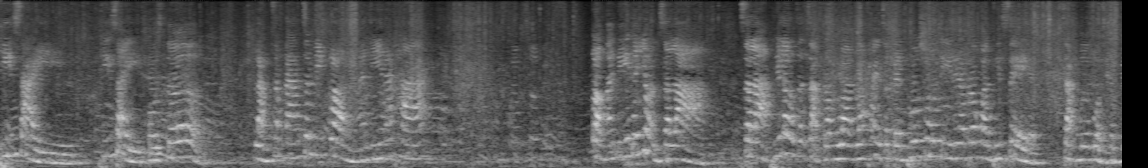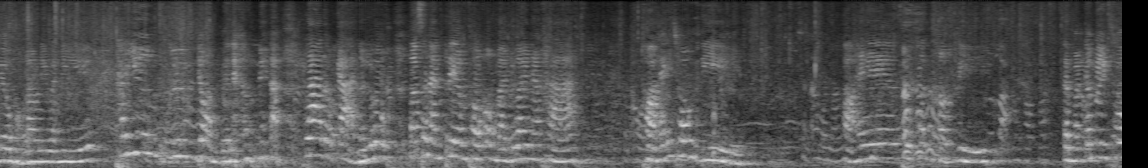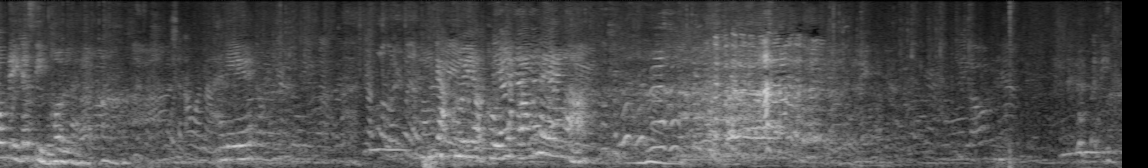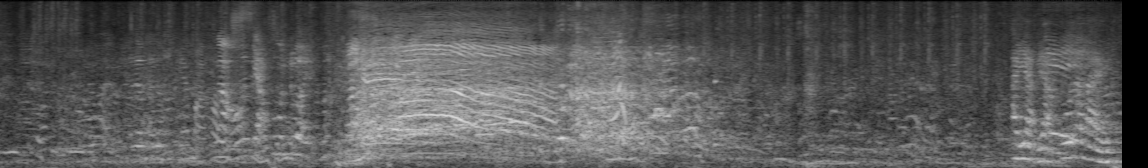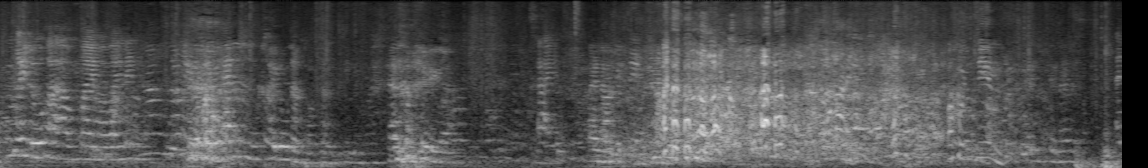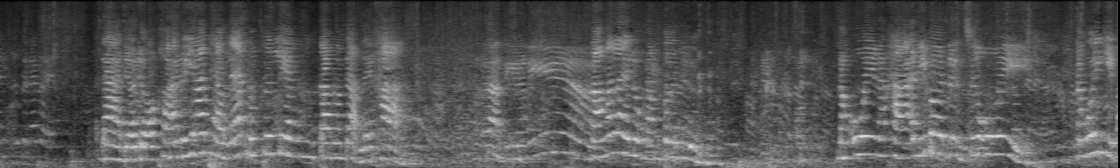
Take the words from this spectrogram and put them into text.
ที่ใส่ที่ใส่โปสเตอร์ หลังจากนั้นจะมีกล่องอันนี้นะคะ กล่องอันนี้ให้หย่อนสลากสลากที่เราจะจับรางวัลว่าใครจะเป็นผู้โชคดีได้รับรางวัลพิเศษ จากมือบทกับเบลของเราในวันนี้ ถ้ายืมลืมหย่อนไปแล้วเนี่ยพลาดโอกาส นะลูก เพราะฉะนั้นเตรียมพกออกมาด้วยนะคะ ขอให้โชคดี ขอให้ทุกคนโชคดี แต่มันก็มีโชคดีแค่สี่คนแหละฉันเอาวันนั้นอันนี้อยากคุยอยากคุยอยากร้องเพลงเหรอเหงาอยากพูดด้วย ใคร อยากอยากพูดอะไร ไม่รู้ค่ะเอาไมค์มาไว้เล่นแอนเคยดูหนังแบบหนังจีนไหมแอนอะไรอย่างเงี้ยใครไปนะเอาคุณจิ้นอันนี้คือเป็นอะไรด่าเดี๋ยวเดี๋ยวขออนุญาตแถวแรกลุกขึ้นเรียงตามลำดับเลยค่ะกระดาษดีนะเนี่ยน้องอะไรลูกน้องเบอร์หนึ่งน้องอุ้ยนะคะ อันนี้เบอร์หนึ่งชื่ออุ้ยน้องอุ้ยกี่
